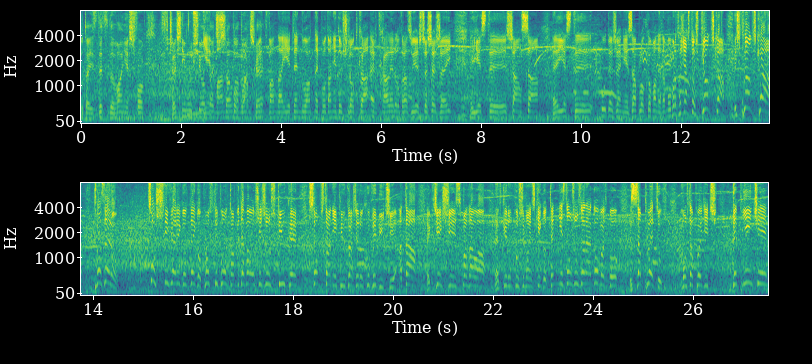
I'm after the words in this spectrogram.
Tutaj zdecydowanie Szwok wcześniej musi Nie oddać strzał na popatrzmy, bramkę. 2 na 1, ładne podanie do środka, Erdhaler od razu jeszcze szerzej, jest y, szansa, y, jest y, uderzenie, zablokowane, tam bardzo ciasto, śpiączka, śpiączka, 2-0. Coś niewiarygodnego, prosty błąd, tam wydawało się, że już piłkę są w stanie piłkarze ruchu wybić, a ta gdzieś y, spadała w kierunku Szymańskiego. Ten nie zdążył zareagować, bo za pleców, można powiedzieć, depnięcie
